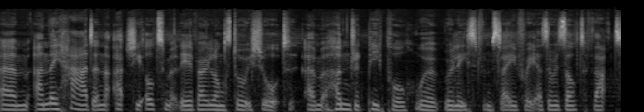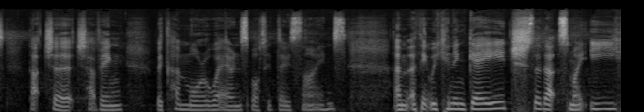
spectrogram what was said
um, and they had. And actually, ultimately, a very long story short, um, 100 people were released from slavery as a result of that that church having become more aware and spotted those signs. Um, I think we can engage. So that's my E.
